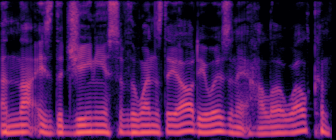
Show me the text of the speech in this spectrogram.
And that is the genius of the Wednesday audio, isn't it? Hello, welcome.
